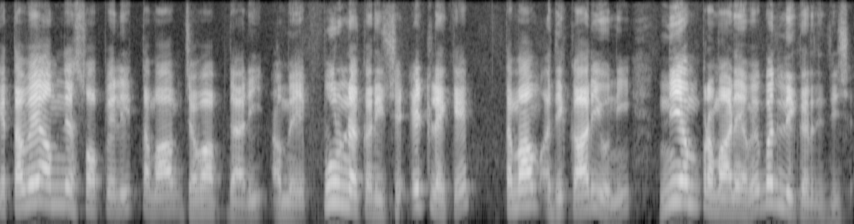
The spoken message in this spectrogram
કે તમે અમને સોંપેલી તમામ જવાબદારી અમે પૂર્ણ કરી છે એટલે કે તમામ અધિકારીઓની નિયમ પ્રમાણે અમે બદલી કરી દીધી છે.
